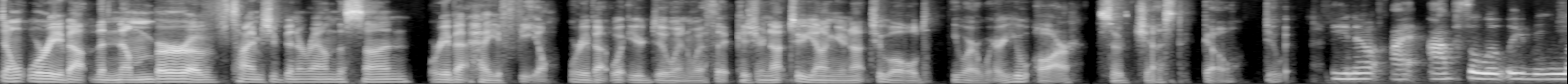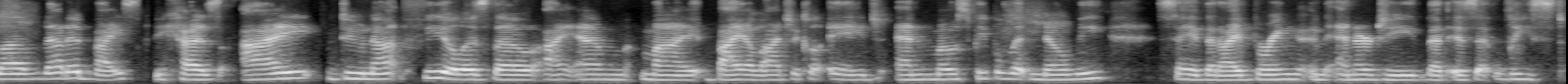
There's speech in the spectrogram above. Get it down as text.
Don't worry about the number of times you've been around the sun. Worry about how you feel. Worry about what you're doing with it because you're not too young. You're not too old. You are where you are. So just go do it. You know, I absolutely love that advice because I do not feel as though I am my biological age. And most people that know me say that I bring an energy that is at least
